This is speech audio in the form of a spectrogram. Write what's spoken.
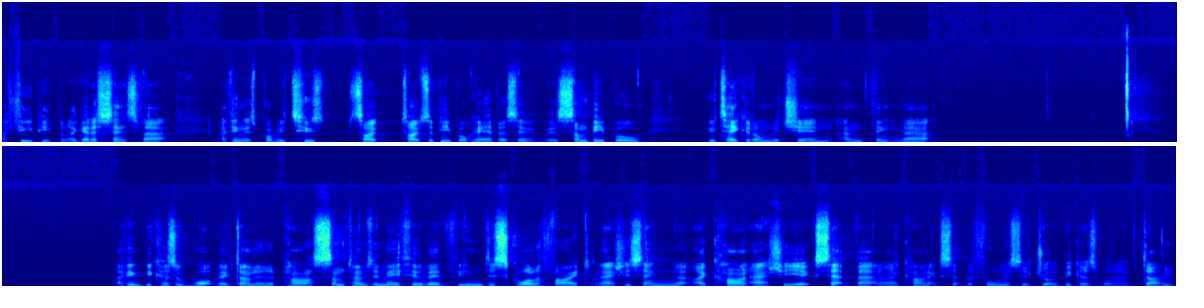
a few people. I get a sense that I think there's probably two si- types of people here. There's, there's some people who take it on the chin and think that I think because of what they've done in the past, sometimes they may feel they've been disqualified and actually saying, I can't actually accept that and I can't accept the fullness of joy because of what I've done.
